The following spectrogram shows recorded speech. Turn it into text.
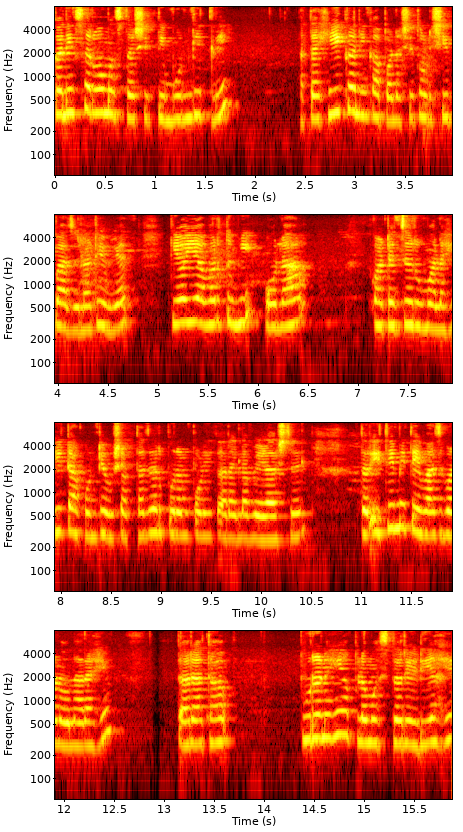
कणिक सर्व मस्त अशी तिंबून घेतली. आता ही कणिक आपण अशी थोडीशी बाजूला ठेवूयात. किंवा यावर तुम्ही ओला कॉटनच्या रुमालाही टाकून ठेवू शकता. जर पुरणपोळी करायला वेळ असेल तर इथे मी तेव्हाच बनवणार आहे. तर आता पुरणही आपलं मस्त रेडी आहे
